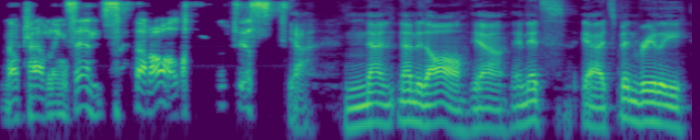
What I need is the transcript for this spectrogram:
no traveling since at all. just. Yeah. None, none at all. Yeah. And it's, yeah, it's been really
